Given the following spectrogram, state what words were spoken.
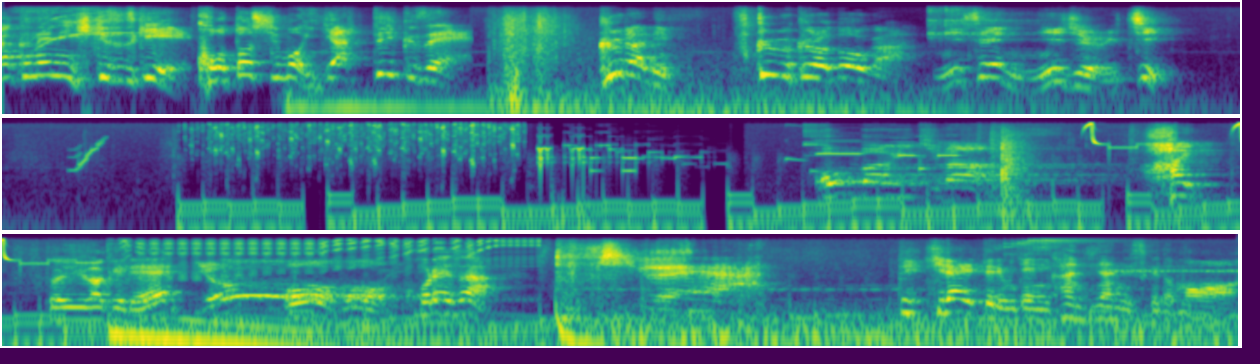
昨年に引き続き今年もやっていくぜ。グラニ福袋動画2021本番いきますはい。というわけで。よー。おうおうこれさ。シューって切られてるみたいな感じなんですけども。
